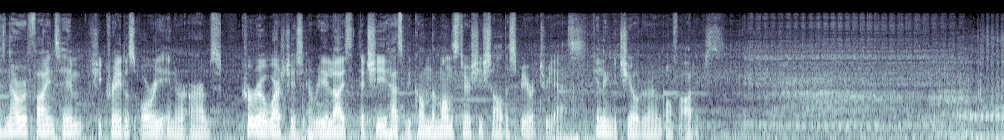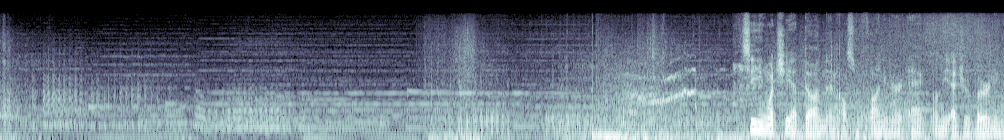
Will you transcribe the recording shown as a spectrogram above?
As Naru finds him, she cradles Ori in her arms. Kuro watches and realizes that she has become the monster she saw the spirit tree as, killing the children of others. Seeing what she had done and also finding her egg on the edge of burning,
